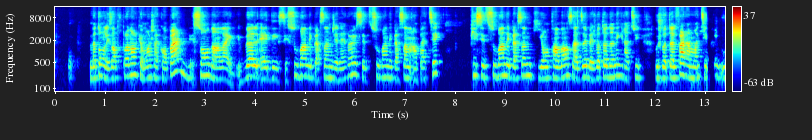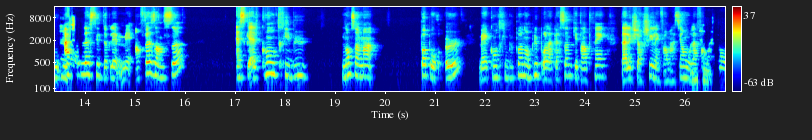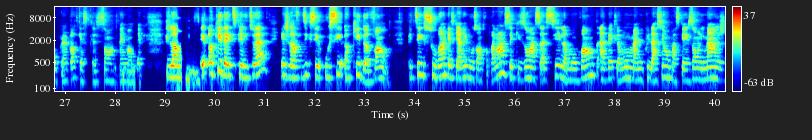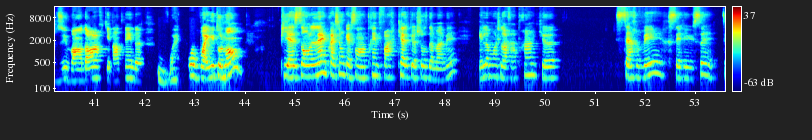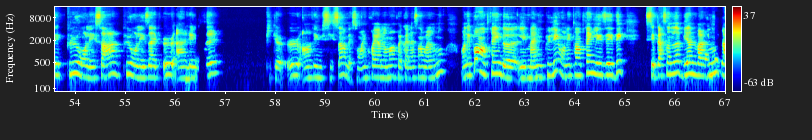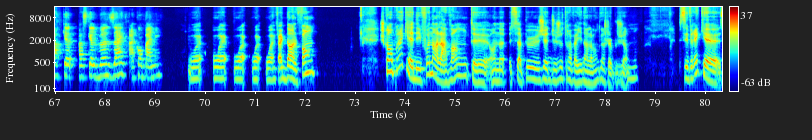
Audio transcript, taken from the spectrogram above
mettons, les entrepreneurs que moi j'accompagne sont dans l'aide, ils veulent aider. C'est souvent des personnes généreuses, c'est souvent des personnes empathiques, puis c'est souvent des personnes qui ont tendance à dire, ben, je vais te le donner gratuit, ou je vais te le faire à moitié prix, ou mm. achète-le s'il te plaît. Mais en faisant ça, est-ce qu'elles contribuent non seulement pas pour eux, mais elles ne contribuent pas non plus pour la personne qui est en train d'aller chercher l'information ou la mhm. formation ou peu importe qu'est-ce qu'ils sont en train de montrer. Je leur dis que c'est OK d'être spirituel et je leur dis que c'est aussi OK de vendre. Puis, tu sais, souvent, qu'est-ce qui arrive aux entrepreneurs, c'est qu'ils ont associé le mot vente avec le mot manipulation parce qu'ils ont l'image du vendeur qui est en train de ouais. tout le monde. Puis, elles ont l'impression qu'elles sont en train de faire quelque chose de mauvais. Et là, moi, je leur apprends que servir, c'est réussir. plus on les sert, plus on les aide eux à mm. réussir, puis que eux, en réussissant, ben, sont incroyablement reconnaissants envers nous. On n'est pas en train de les manipuler, on est en train de les aider. Ces personnes-là viennent vers nous parce qu'elles veulent être accompagnées. Ouais, ouais, ouais, ouais, ouais. Fait que dans le fond, je comprends que des fois, dans la vente, euh, on a, ça peut. J'ai déjà travaillé dans la vente quand j'étais plus jeune. C'est vrai que.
